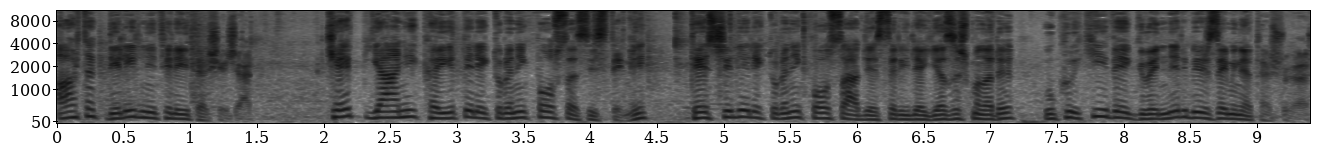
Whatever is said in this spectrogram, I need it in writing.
artık delil niteliği taşıyacak. KEP yani kayıtlı elektronik posta sistemi, tescilli elektronik posta adresleriyle yazışmaları hukuki ve güvenilir bir zemine taşıyor.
